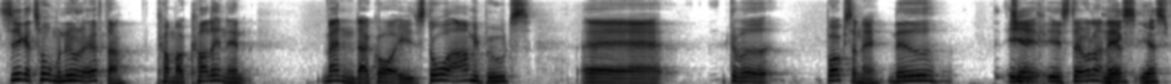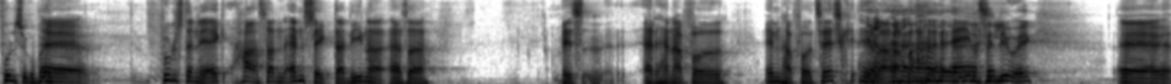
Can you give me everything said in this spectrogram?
cirka to minutter efter, kommer Colin ind, manden, der går i store army boots, øh, du ved, bukserne nede Check. i støvlerne, Yes, yes, fuld psykopat. ikke? Øh, fuldstændig ikke har sådan et ansigt, der ligner, altså, hvis, at han har fået, enten har fået tæsk, Ja, ja, eller har ja, bare ja, ja, hele sit fedt. liv, ikke? Øh,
